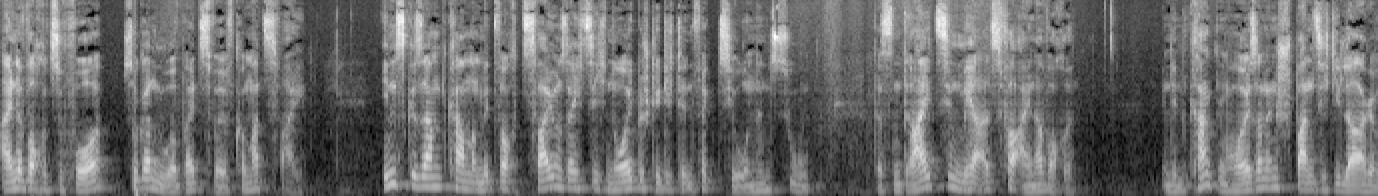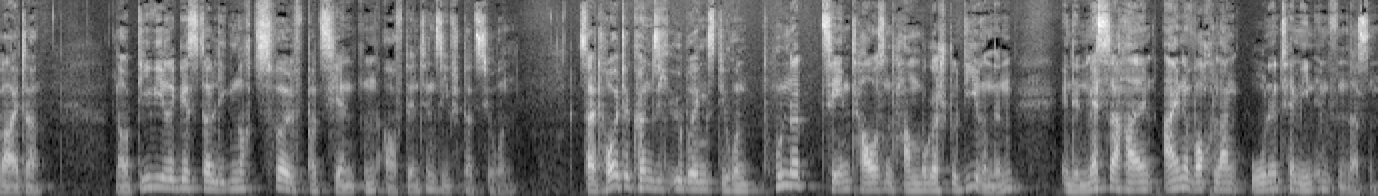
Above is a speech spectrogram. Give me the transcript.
eine Woche zuvor sogar nur bei 12,2. Insgesamt kamen am Mittwoch 62 neu bestätigte Infektionen hinzu. Das sind 13 mehr als vor einer Woche. In den Krankenhäusern entspannt sich die Lage weiter. Laut Divi-Register liegen noch zwölf Patienten auf der Intensivstation. Seit heute können sich übrigens die rund 110.000 Hamburger Studierenden in den Messehallen eine Woche lang ohne Termin impfen lassen.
